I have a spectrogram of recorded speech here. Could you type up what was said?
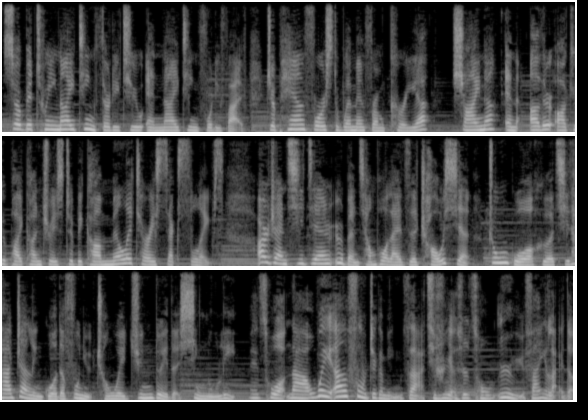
So between 1932 and 1945, Japan forced women from Korea, China, and other occupied countries to become military sex slaves. 二战期间，日本强迫来自朝鲜、中国和其他占领国的妇女成为军队的性奴隶。没错，那慰安妇这个名字啊，其实也是从日语翻译来的。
